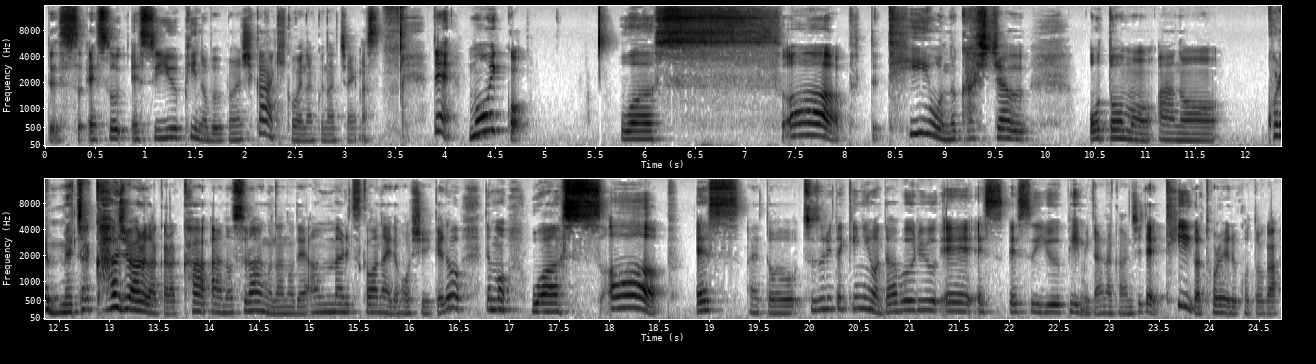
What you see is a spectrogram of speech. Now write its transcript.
です。sup の部分しか聞こえなくなっちゃいます。で、もう一個。what's up? って t を抜かしちゃう音も、あの、これめちゃカジュアルだからか、あの、スラングなのであんまり使わないでほしいけど、でも、what's up? S、えっと、綴り的には WASSUP みたいな感じで T が取れることが、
